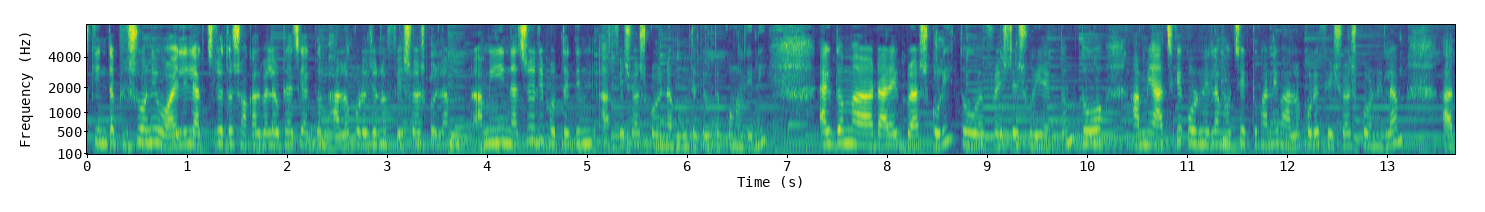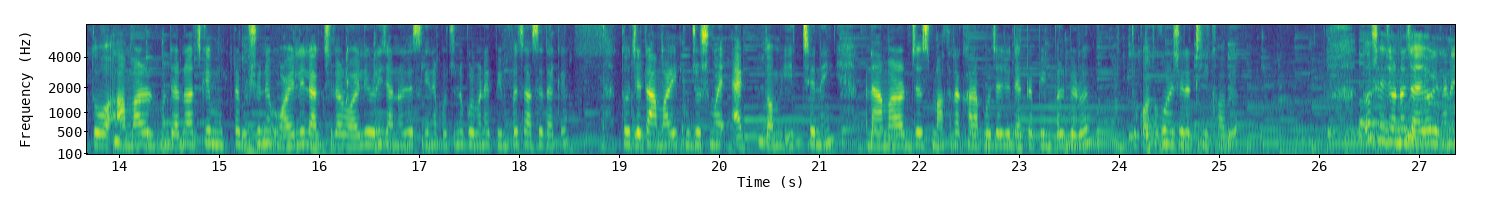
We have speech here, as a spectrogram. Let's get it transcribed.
স্কিনটা ভীষণই অয়েলি লাগছিল, তো সকালবেলা উঠে আজকে একদম ভালো করে জন্য ফেস ওয়াশ করলাম। আমি ন্যাচারালি প্রত্যেকদিন ফেস ওয়াশ করি না ঘুম থেকে উঠে কোনো দিনই একদম ডাইরেক্ট ব্রাশ করি, তো ফ্রেশ ট্রেশ হই একদম। তো আমি আজকে করে নিলাম হচ্ছে একটুখানি ভালো করে ফেস ওয়াশ করে নিলাম। তো আমার যেন আজকে মুখটা ভীষণই অয়েলি লাগছিল। আর অয়েলি হলেই জানো যে স্কিনে প্রচণ্ড পরিমাণে পিম্পলস আসে থাকে তো যেটা আমার এই পুজোর সময় একদম ইচ্ছে নেই। মানে আমার জাস্ট মাথাটা খারাপ হয়ে যায় যদি একটা পিম্পল বেরোয়, তো কতক্ষণে সেটা ঠিক হবে? তো সেই জন্য যাই হোক এখানে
